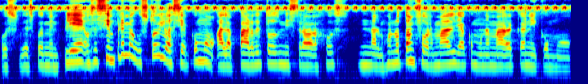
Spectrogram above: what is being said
pues después me empleé, o sea, siempre me gustó y lo hacía como a la par de todos mis trabajos, a lo mejor no tan formal ya como una marca ni como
